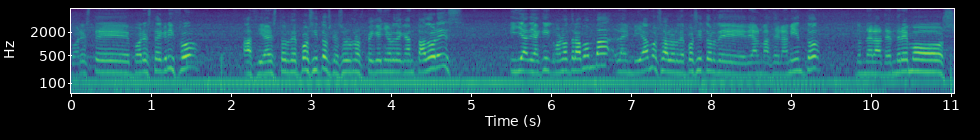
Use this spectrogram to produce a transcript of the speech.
por este, por este grifo hacia estos depósitos que son unos pequeños decantadores y ya de aquí con otra bomba la enviamos a los depósitos de almacenamiento donde la tendremos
